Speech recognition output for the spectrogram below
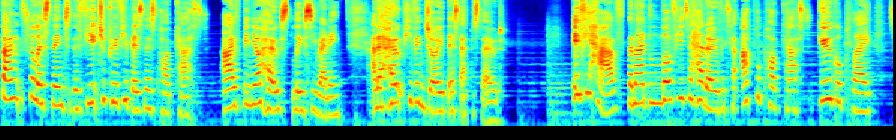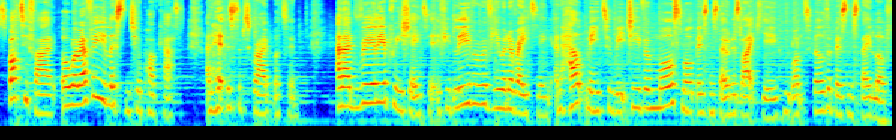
Thanks for listening to the Future Proof Your Business podcast. I've been your host, Lucy Rennie, and I hope you've enjoyed this episode. If you have, then I'd love you to head over to Apple Podcast, Google Play, Spotify, or wherever you listen to your podcast and hit the subscribe button and I'd really appreciate it if you'd leave a review and a rating and help me to reach even more small business owners like you who want to build a business they love.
